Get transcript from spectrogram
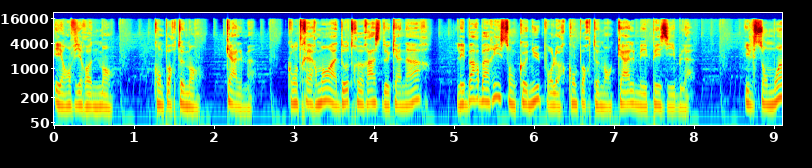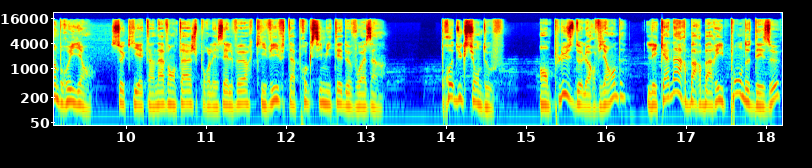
et environnements. Comportement calme. Contrairement à d'autres races de canards, les barbaries sont connus pour leur comportement calme et paisible. Ils sont moins bruyants, ce qui est un avantage pour les éleveurs qui vivent à proximité de voisins. Production d'ouf. En plus de leur viande, les canards barbaries pondent des œufs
